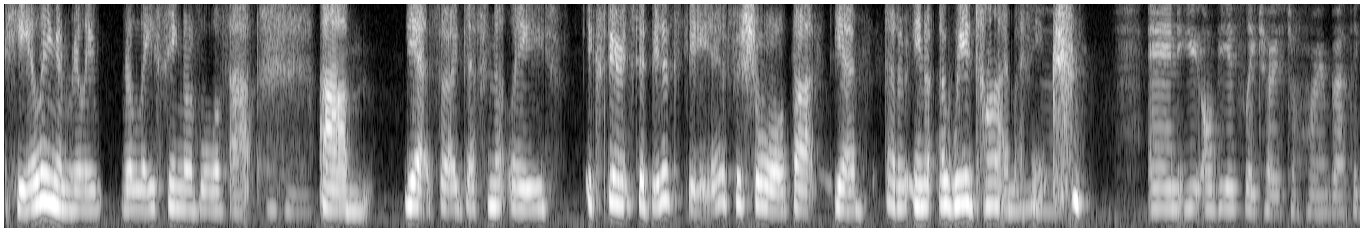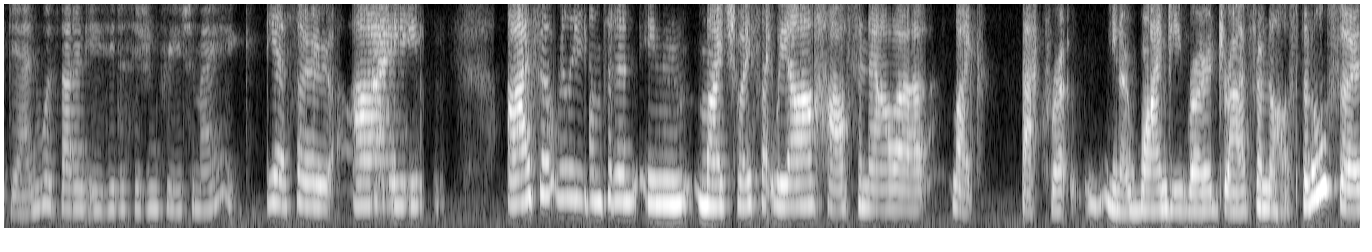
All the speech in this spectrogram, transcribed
healing and really releasing of all of that. Mm-hmm. Um, yeah, so I definitely experienced a bit of fear for sure, but yeah, at a, in a, weird time, I think. And you obviously chose to home birth again. Was that an easy decision for you to make? Yeah, so I I felt really confident in my choice. Like we are half an hour like back road, you know, windy road drive from the hospital. So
